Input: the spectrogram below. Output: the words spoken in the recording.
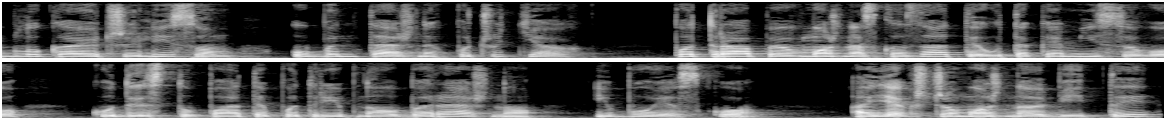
блукаючи лісом у бентежних почуттях, потрапив, можна сказати, у таке місиво, куди ступати потрібно обережно і боязко, а якщо можна обійти,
